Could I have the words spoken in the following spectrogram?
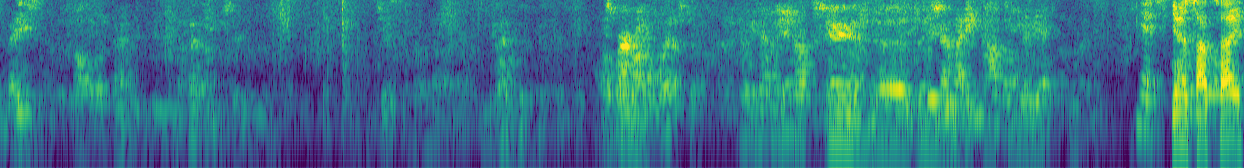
Amazing. Fifties. Just. Experimental last. And, uh, they. Somebody talked to you yet? Yes. Yes, outside.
